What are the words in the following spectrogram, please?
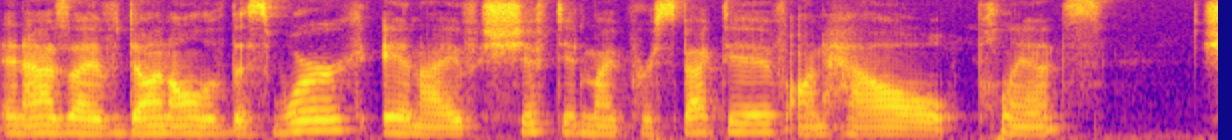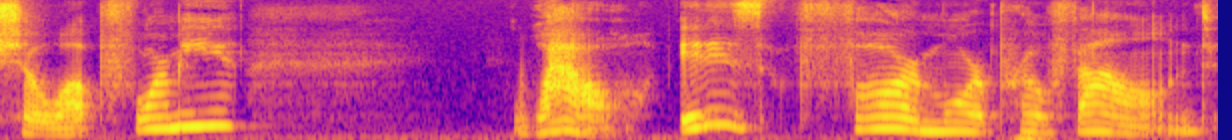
And as I've done all of this work and I've shifted my perspective on how plants show up for me, wow, it is far more profound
